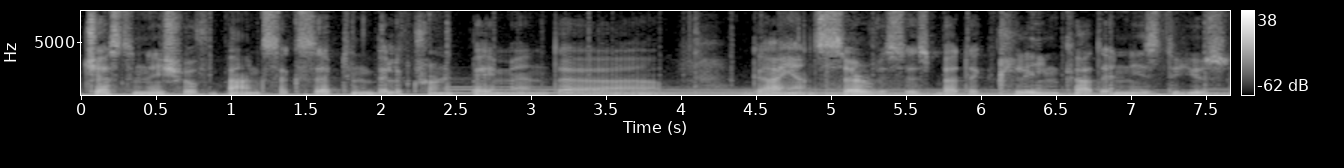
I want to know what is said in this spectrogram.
just an issue of banks accepting the electronic payment uh, Gaian services but a clean cut and easy to use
